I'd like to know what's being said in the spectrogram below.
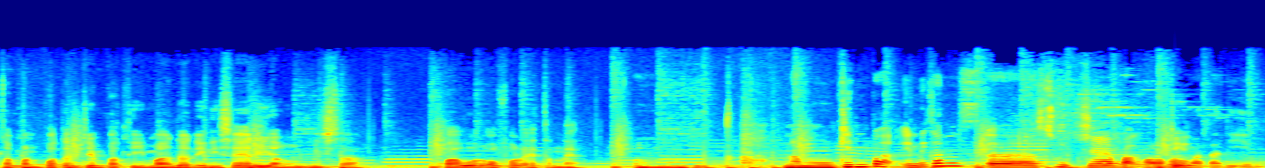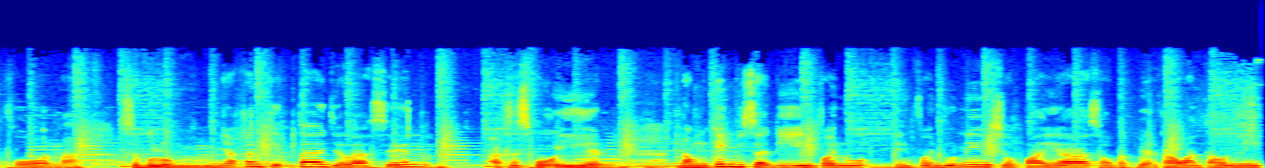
8 pot RJ45 dan ini seri yang bisa power over Ethernet. Oh gitu. Nah mungkin Pak, ini kan uh, switchnya ya Pak kalau Betul. Bapak tadi info. Nah sebelumnya kan kita jelasin akses point. Nah mungkin bisa diinfoin infoin dulu nih supaya sobat berkawan tahu nih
